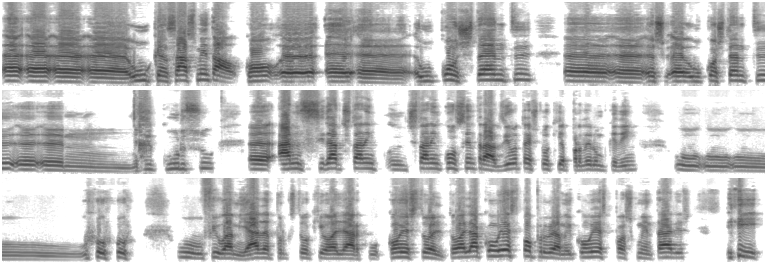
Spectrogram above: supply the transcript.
Uh, uh, uh, o cansaço mental, com o constante, o constante um, recurso à necessidade de estarem, de estarem concentrados. Eu até estou aqui a perder um bocadinho o, o, o, o, fio à meada, porque estou aqui a olhar com, com, este olho, estou a olhar com este para o programa e com este para os comentários e,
